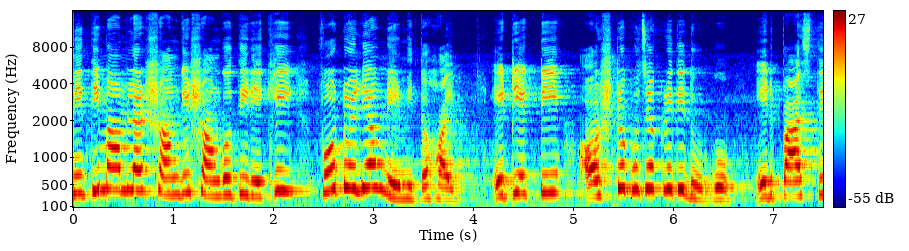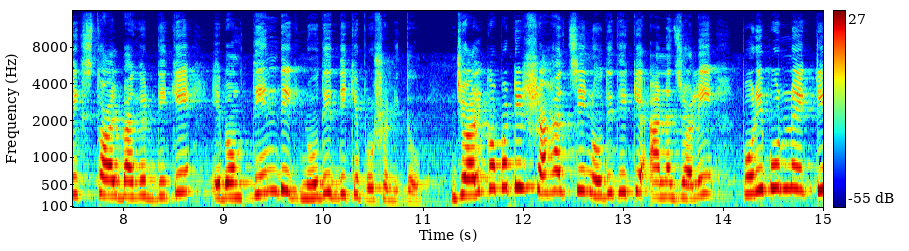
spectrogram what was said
নীতি মামলার সঙ্গে সঙ্গতি রেখেই ফোর্ট উইলিয়াম নির্মিত হয়। এটি একটি অষ্টভুজাকৃতি দুর্গ। এর পাঁচ দিক স্থলভাগের দিকে এবং তিন দিক নদীর দিকে প্রসারিত। জলকপাটের সাহায্যে নদী থেকে আনা জলে পরিপূর্ণ একটি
